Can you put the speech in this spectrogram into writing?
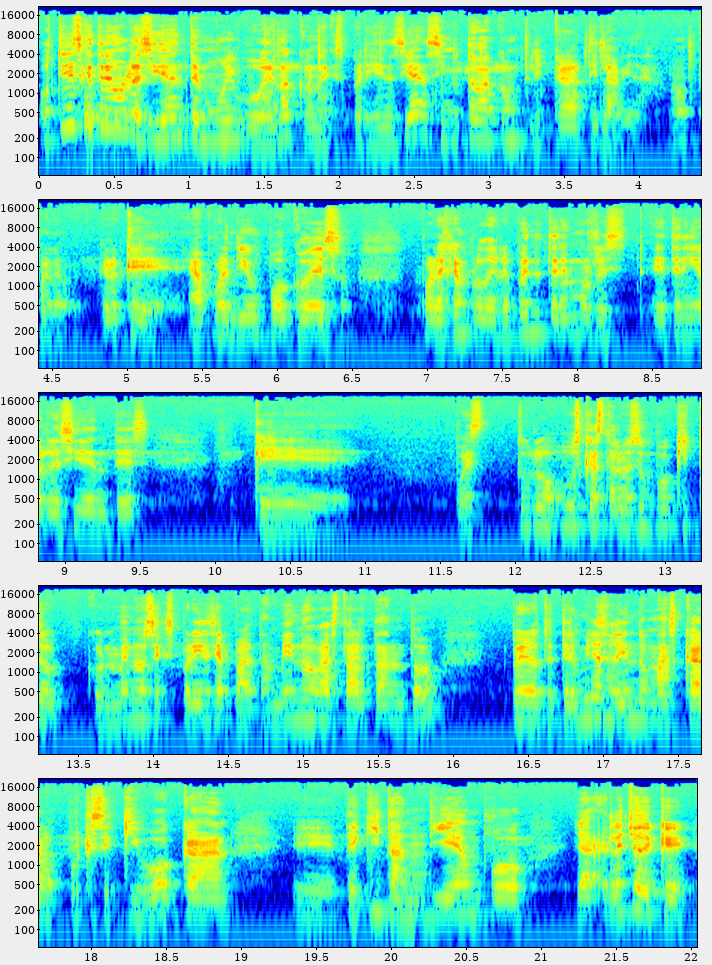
o tienes que tener un residente muy bueno con experiencia, si no te va a complicar a ti la vida, ¿no? Pero creo que he aprendido un poco eso. Por ejemplo, de repente tenemos he tenido residentes que pues tú lo buscas tal vez un poquito con menos experiencia para también no gastar tanto, pero te termina saliendo más caro porque se equivocan, eh, te quitan tiempo. Ya el hecho de que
